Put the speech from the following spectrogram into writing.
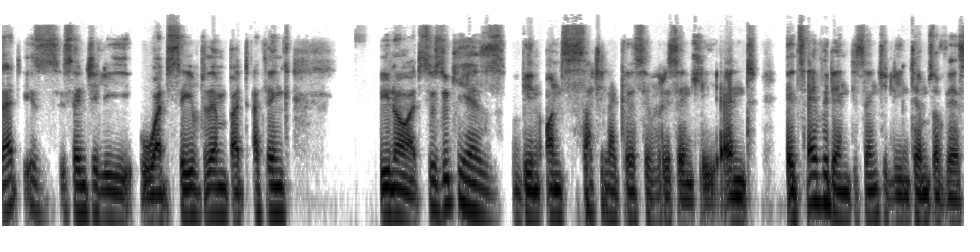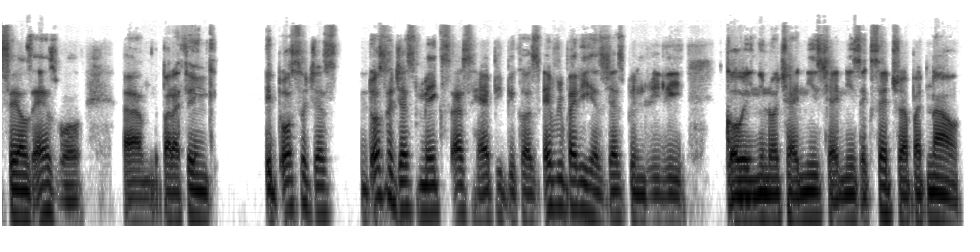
that is essentially what saved them. But I think, you know what, Suzuki has been on such an aggressive recently, and it's evident essentially in terms of their sales as well. Um, but I think it also just it also just makes us happy because everybody has just been really going, you know, Chinese, Chinese, etc. But now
